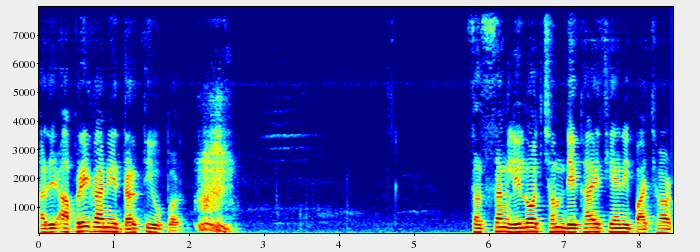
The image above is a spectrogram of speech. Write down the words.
આજે આફ્રિકાની ધરતી ઉપર સત્સંગ લીલોછમ દેખાય છે એની પાછળ.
